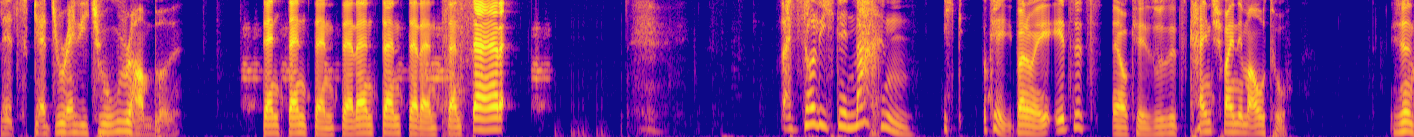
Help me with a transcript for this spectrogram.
Let's get ready to rumble. Den, den, den, den, den, den, den, den. Was soll ich denn machen? Ich, okay, warte mal, jetzt sitzt, ja okay, so sitzt kein Schwein im Auto. Ist ja,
